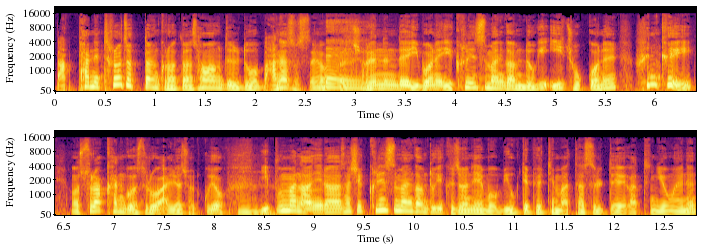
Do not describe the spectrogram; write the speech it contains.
막판에 틀어졌던 그런 어떤 상황들도 많았었어요. 네. 그렇죠. 그랬는데 이번에 이 클린스만 감독이 이 조건을 흔쾌히 어, 수락한 것으로 알려졌고요. 음. 이뿐만 아니라 사실 클린스만 감독이 그 전에 뭐 미국 대표팀 맡았을 때 같은 경우에는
